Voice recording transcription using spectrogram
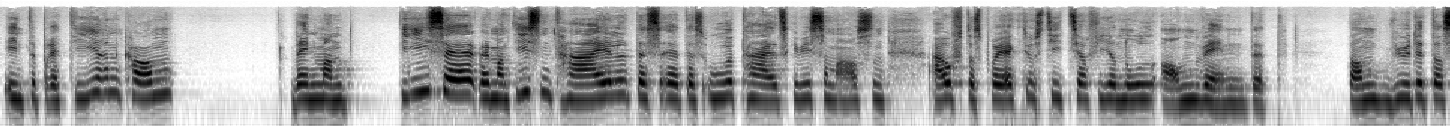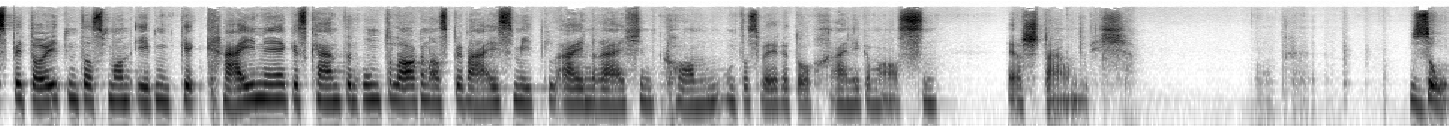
interpretieren kann. Wenn man diese, wenn man diesen Teil des, äh, des Urteils gewissermaßen auf das Projekt Justitia 4.0 anwendet, dann würde das bedeuten, dass man eben keine gescannten Unterlagen als Beweismittel einreichen kann. Und das wäre doch einigermaßen erstaunlich. So.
